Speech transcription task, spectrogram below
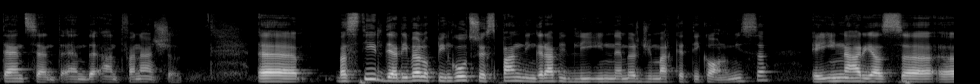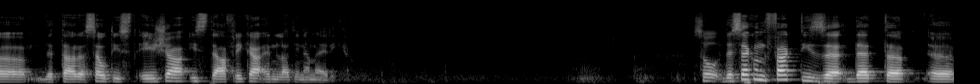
Tencent and Ant Financial. but still, they are developing, also expanding rapidly in emerging market economies, in areas that are Southeast Asia, East Africa, and Latin America. So the second fact is uh, that uh, uh,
